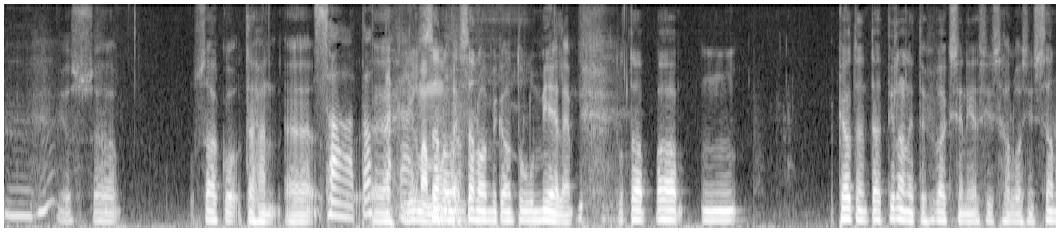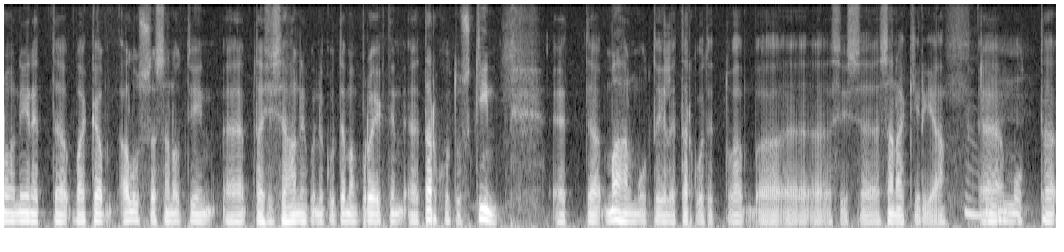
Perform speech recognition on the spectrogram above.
Mm-hmm. Jos äh, saako tähän äh, Saa, äh, sanoa, sanoa, mikä on tullut mieleen. Tota, äh, mm, käytän tätä tilannetta hyväkseni ja siis haluaisin sanoa niin, että vaikka alussa sanottiin, äh, tai siis sehän on niin niin tämän projektin äh, tarkoituskin, että maahanmuuttajille tarkoitettua äh, siis äh, sanakirjaa, mm-hmm. äh, mutta äh,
